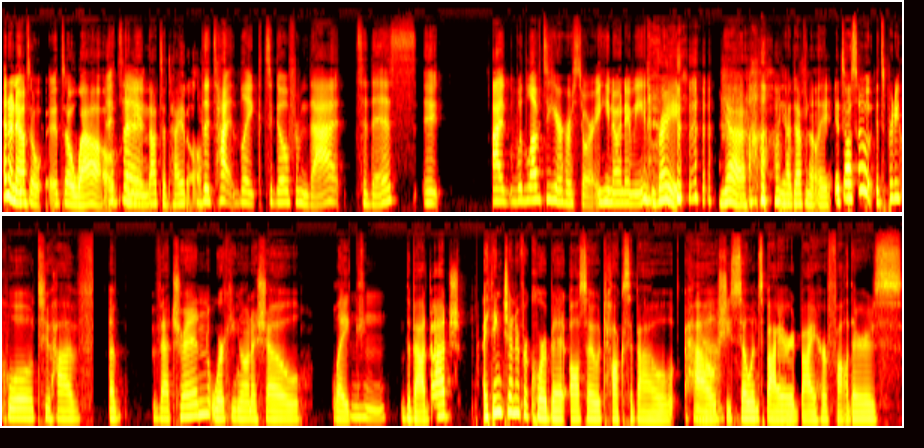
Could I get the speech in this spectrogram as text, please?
I don't know. It's a, it's a wow. It's a, I mean, that's a title. The ti- like to go from that to this, it I would love to hear her story. You know what I mean? Right. Yeah. yeah, definitely. It's also it's pretty cool to have a veteran working on a show like mm-hmm. The Bad Batch. I think Jennifer Corbett also talks about how yeah. she's so inspired by her father's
